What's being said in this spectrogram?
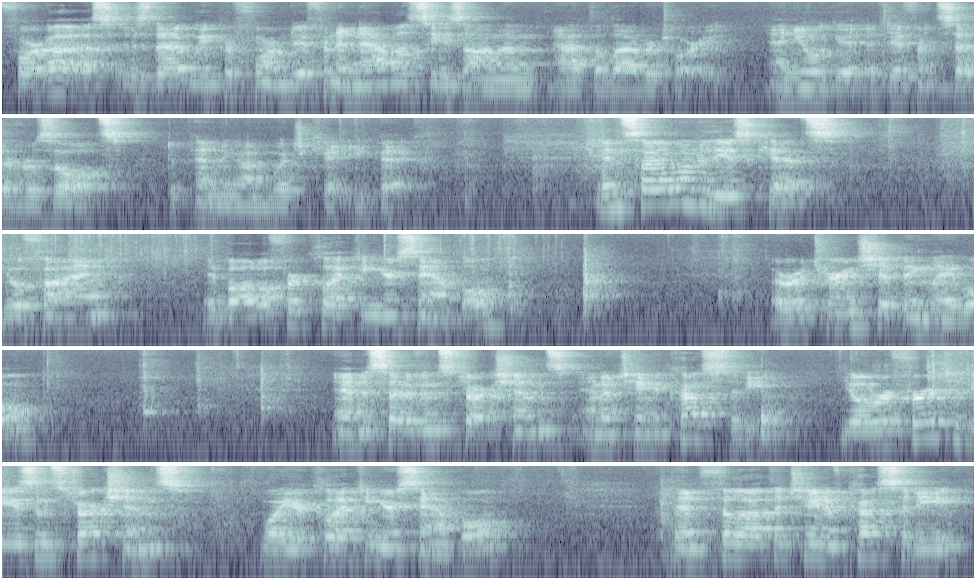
for us is that we perform different analyses on them at the laboratory, and you'll get a different set of results depending on which kit you pick. Inside one of these kits, you'll find a bottle for collecting your sample, a return shipping label, and a set of instructions and a chain of custody. You'll refer to these instructions while you're collecting your sample, then fill out the chain of custody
